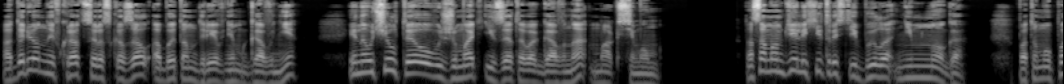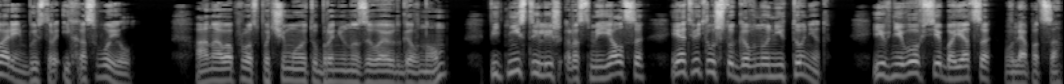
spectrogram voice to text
одаренный вкратце рассказал об этом древнем говне и научил Тео выжимать из этого говна максимум. На самом деле хитростей было немного, потому парень быстро их освоил. А на вопрос, почему эту броню называют говном, Пятнистый лишь рассмеялся и ответил, что говно не тонет, и в него все боятся вляпаться.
